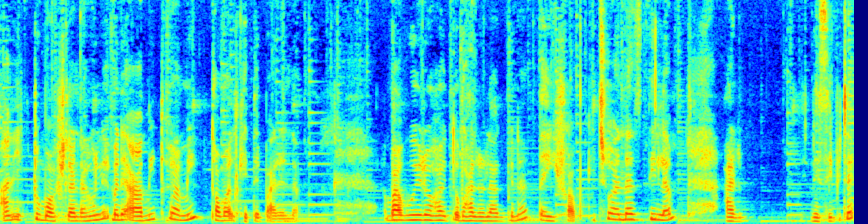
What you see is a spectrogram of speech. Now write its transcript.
আমি একটু মশলা না হলে মানে আমি তো, আমি তমাল খেতে পারে না। বাবুয়েরও হয়তো ভালো লাগবে না, তাই সব কিছু আনাজ দিলাম। আর রেসিপিটা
